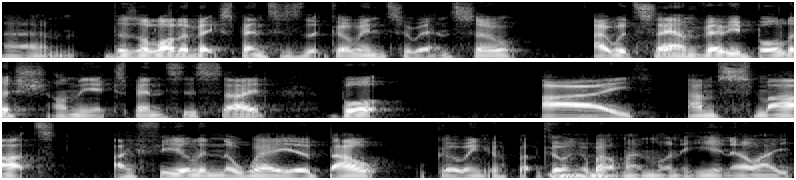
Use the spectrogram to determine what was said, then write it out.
Um, there's a lot of expenses that go into it, and so I would say I'm very bullish on the expenses side, but I am smart. I feel in the way about going about, going mm-hmm. about my money. You know, I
